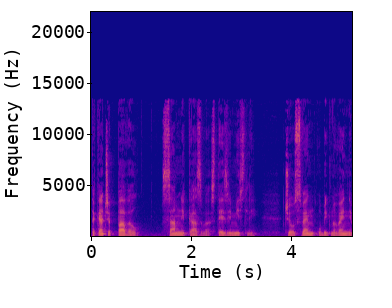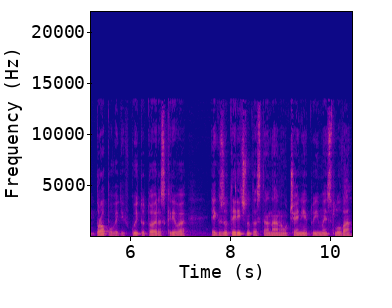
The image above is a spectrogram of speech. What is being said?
Така че Павел сам ни казва с тези мисли, че освен обикновени проповеди, в които той разкрива екзотеричната страна на учението има и слова,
